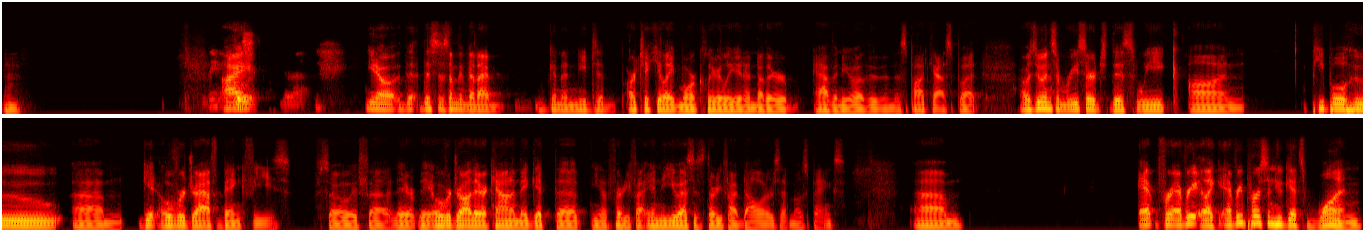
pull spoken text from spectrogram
Hmm. I, you know, th- this is something that I'm going to need to articulate more clearly in another avenue other than this podcast. But I was doing some research this week on people who um, get overdraft bank fees. So if uh, they they overdraw their account and they get the you know 35 in the U.S. it's 35 dollars at most banks. Um, for every like every person who gets one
